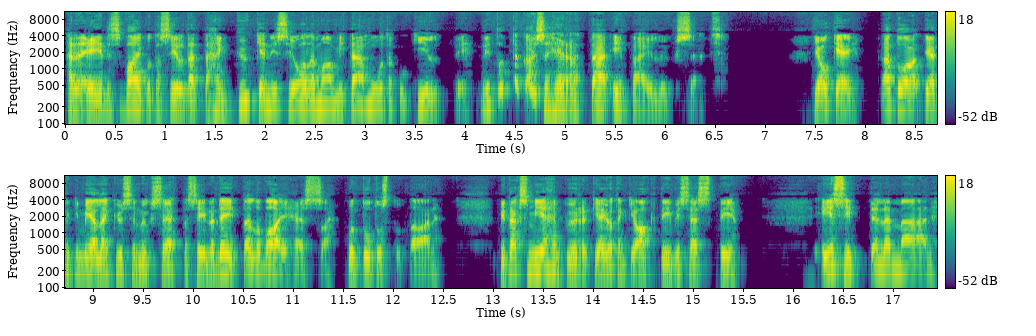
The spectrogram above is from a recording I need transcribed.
hän ei edes vaikuta siltä, että hän kykenisi olemaan mitään muuta kuin kiltti, niin totta kai se herättää epäilykset. Ja okei, tämä tuo tietenkin mieleen kysymykseen, että siinä deittailuvaiheessa, kun tutustutaan, pitääkö miehen pyrkiä jotenkin aktiivisesti esittelemään,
